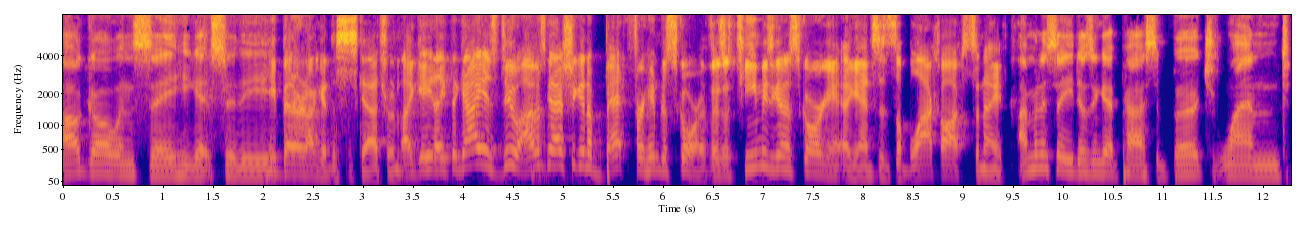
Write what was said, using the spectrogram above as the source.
I'll go and say he gets to the. He better not get to Saskatchewan. Like, he- like the guy is due. I was actually going to bet for him to score. If there's a team he's going to score against, it's the Blackhawks tonight. I'm going to say he doesn't get past Birchland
